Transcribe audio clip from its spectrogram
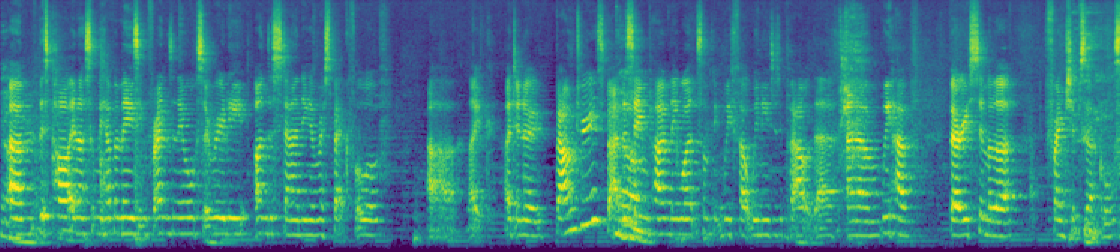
Yeah. um, this part in us, and we have amazing friends, and they're also really understanding and respectful of. Uh, like I don't know boundaries, but at the same time they weren't something we felt we needed to put out there, and um, we have very similar friendship circles.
